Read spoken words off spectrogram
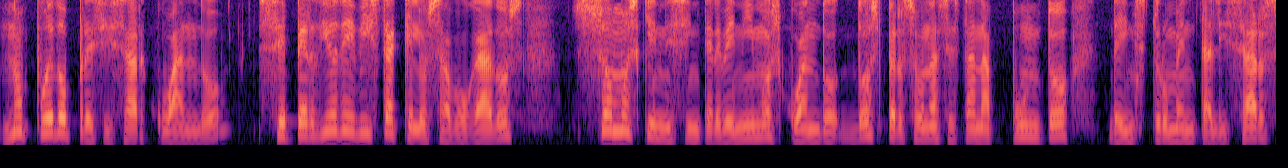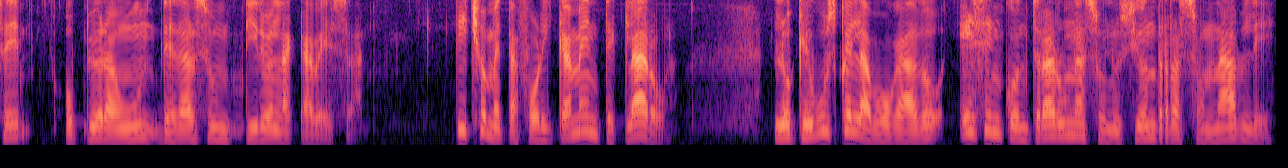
no puedo precisar cuándo, se perdió de vista que los abogados somos quienes intervenimos cuando dos personas están a punto de instrumentalizarse o peor aún de darse un tiro en la cabeza. Dicho metafóricamente, claro. Lo que busca el abogado es encontrar una solución razonable,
